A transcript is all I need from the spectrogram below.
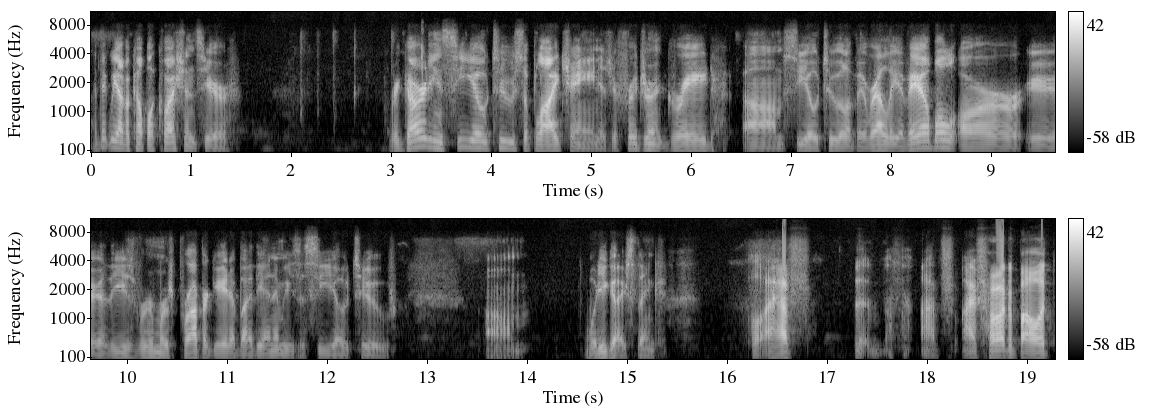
I think we have a couple of questions here. Regarding CO2 supply chain, is refrigerant grade um, CO2 readily available, or are these rumors propagated by the enemies of CO2? Um, what do you guys think? Well, I have I've I've heard about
